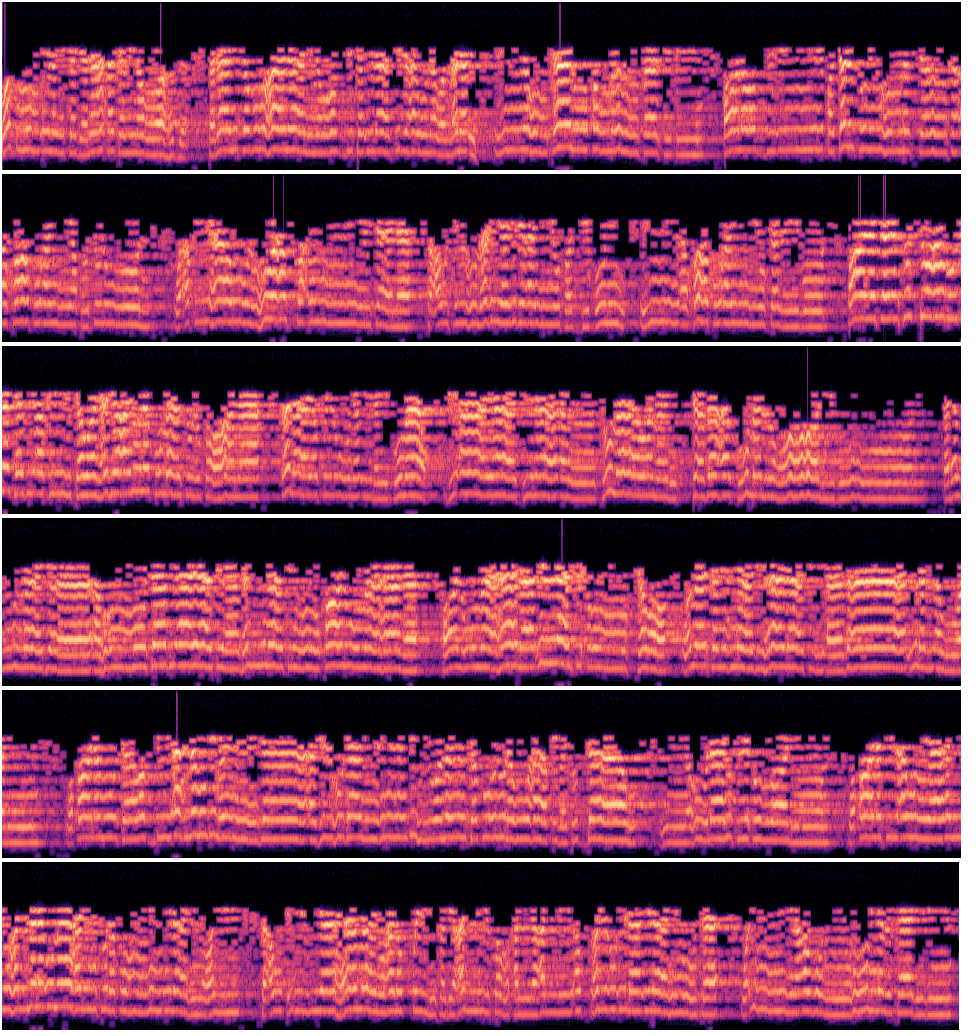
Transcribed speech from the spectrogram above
واضمم إليك جناحك من الرهب فذلك برهانان من ربك إلى فرعون وملئه إنهم كانوا قوما فاسقين قال رب إني قتلت منهم نفسا فأخاف أن يقتلون وأخي هارون هو أفصح مني لسانا فأرسله معي أن يصدقني إني أخاف أن يكذبون. قال سنسد عبدك بأخيك ونجعل لكما سلطانا. فلا يصلون إليكما بآياتنا أنتما ومن اتبعكما الغالبون. فلما جاءهم موسى بآياتنا بينات قالوا ما هذا؟ قالوا ما هذا إلا سحر مفترى وما سمعنا بهذا في آبائنا الأولين. وقال موسى ربي أعلم بمن جاء بالهدى من عنده ومن تكون له عاقبة الدار. إنه لا يفلح الظالمون. وقال فرعون يا أيها الملأ ما علمت لكم من إله غيري؟ فأوقر لي يا هامان على الطين فاجعل لي صرحا لعلي أطلع إلى إله موسى وإني لأظنه من الكاذبين.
